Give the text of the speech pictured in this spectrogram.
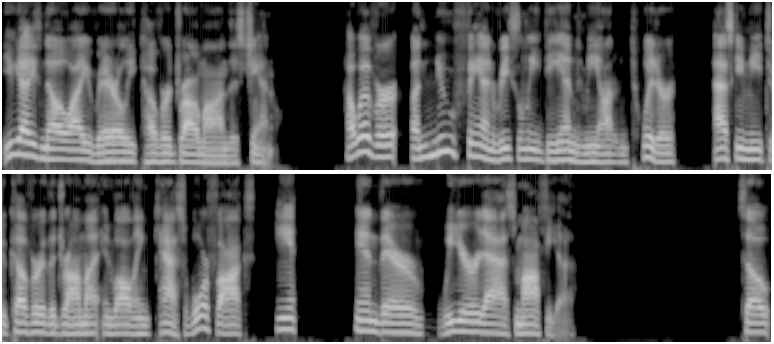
You guys know I rarely cover drama on this channel. However, a new fan recently DM'd me on Twitter asking me to cover the drama involving Cass Warfox and, their weird ass mafia. So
